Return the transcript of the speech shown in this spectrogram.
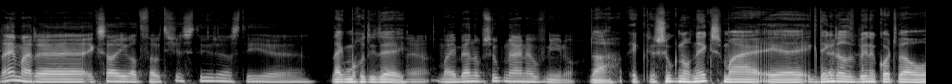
Nee, maar eh, ik zal je wat fotootjes sturen als die... eh, Lijkt me een goed idee. ja. Maar je bent op zoek naar een hovenier nog. Nou, ik zoek nog niks, maar eh, ik denk Ja. dat het binnenkort wel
